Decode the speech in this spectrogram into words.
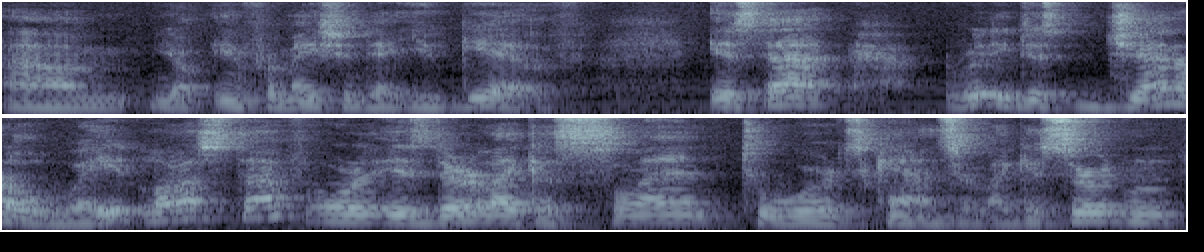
um, you know information that you give, is that really just general weight loss stuff, or is there like a slant towards cancer, like a certain?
